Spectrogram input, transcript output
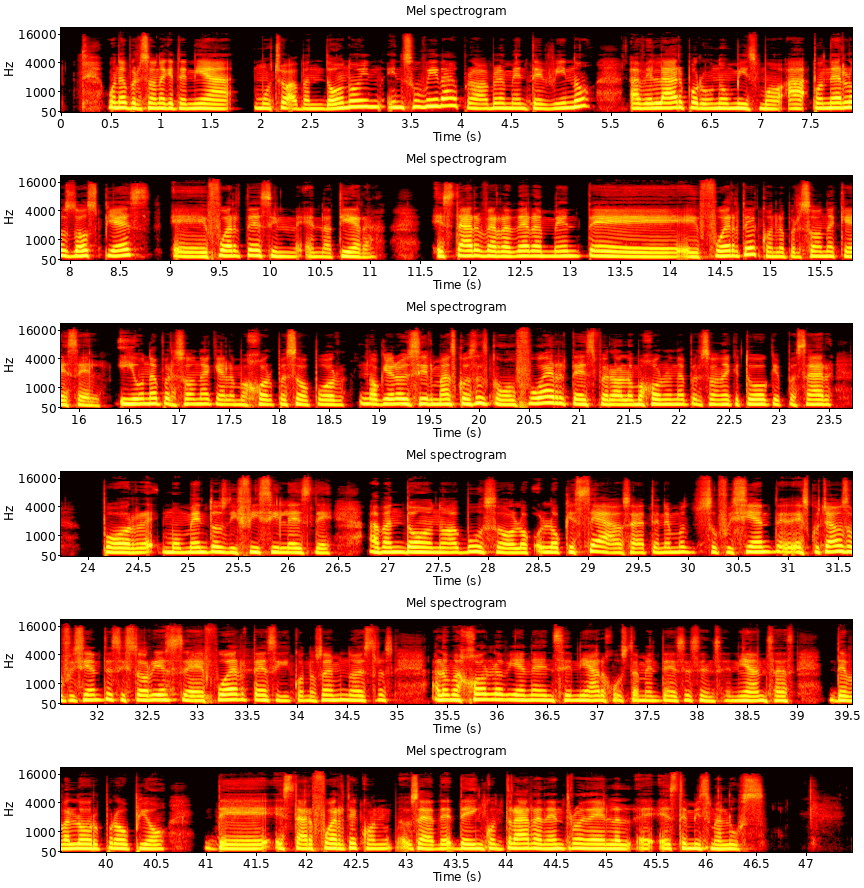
Una persona que tenía mucho abandono en, su vida probablemente vino a velar por uno mismo, a poner los dos pies eh, fuertes en la tierra estar verdaderamente eh, fuerte con la persona que es él. Y una persona que a lo mejor pasó por, no quiero decir más cosas como fuertes, pero a lo mejor una persona que tuvo que pasar por momentos difíciles de abandono, abuso, lo, lo que sea. O sea, tenemos suficiente, escuchamos suficientes historias eh, fuertes y conocemos nuestros. A lo mejor lo viene a enseñar justamente esas enseñanzas de valor propio, de estar fuerte con, o sea, de, de encontrar adentro de él eh, esta misma luz.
